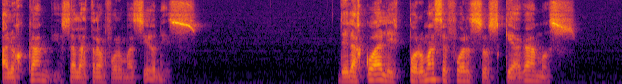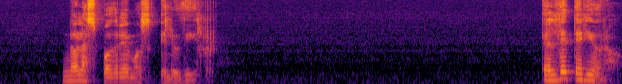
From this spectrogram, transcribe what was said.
a los cambios, a las transformaciones, de las cuales por más esfuerzos que hagamos, no las podremos eludir. El deterioro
